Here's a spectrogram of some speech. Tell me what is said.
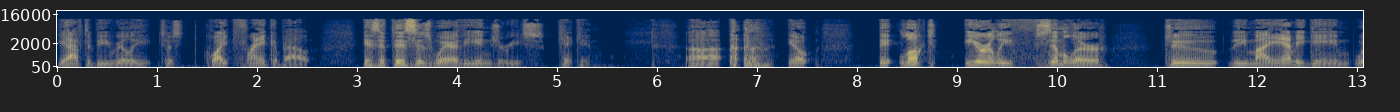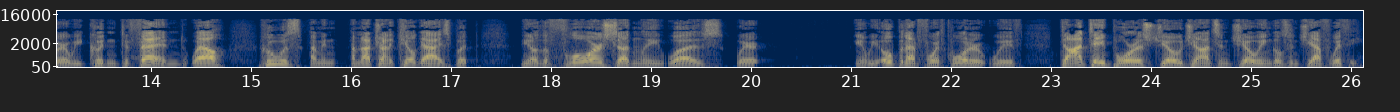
you have to be really just quite frank about is that this is where the injuries kick in. Uh, you know, it looked eerily similar to the Miami game where we couldn't defend. Well, who was? I mean, I'm not trying to kill guys, but you know, the floor suddenly was where you know we opened that fourth quarter with Dante Boris, Joe Johnson, Joe Ingles, and Jeff Withey.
